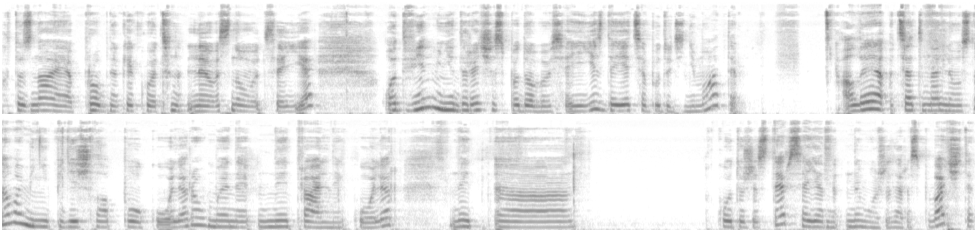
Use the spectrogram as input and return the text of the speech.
хто знає пробник якої тональної основи це є. От він мені, до речі, сподобався. Її, здається, будуть знімати. Але ця тональна основа мені підійшла по кольору. У мене нейтральний колір. Не, е, код уже стерся, я не- можу зараз побачити.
